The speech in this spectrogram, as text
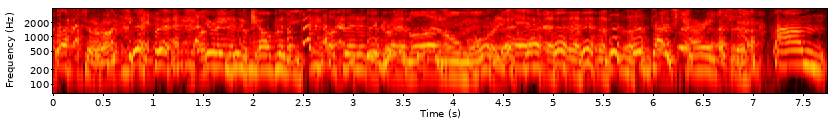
That's all right. You're in good company. I've been at the Grand Lion all morning. Dutch courage. Um,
